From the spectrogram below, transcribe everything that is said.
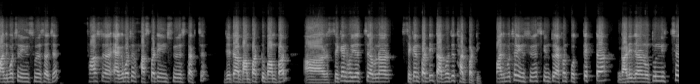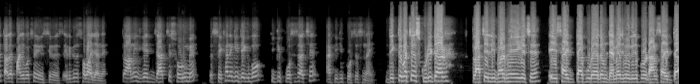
পাঁচ বছরের ইন্স্যুরেন্স আছে। ফার্স্ট এক বছর ফার্স্ট পার্টি ইন্স্যুরেন্স থাকছে, যেটা বাম্পার টু বাম্পার আর সেকেন্ড হয়ে যাচ্ছে আপনার সেকেন্ড পার্টি তারপর হচ্ছে থার্ড পার্টি পাঁচ বছর ইন্স্যুরেন্স কিন্তু এখন প্রত্যেকটা গাড়ি যারা নতুন নিচ্ছে, তাদের পাঁচ বছর ইন্স্যুরেন্স এটা কিন্তু সবাই জানে। তো আমি যাচ্ছি শোরুমে তো সেখানে গিয়ে দেখব কি কি প্রসেস আছে আর কি কি প্রসেস নাই। দেখতে পাচ্ছেন স্কুটিটার ক্লাচে লিভার ভেঙে গেছে। এই সাইডটা পুরো একদম ড্যামেজ হয়ে গেছে, পুরো ডান সাইডটা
